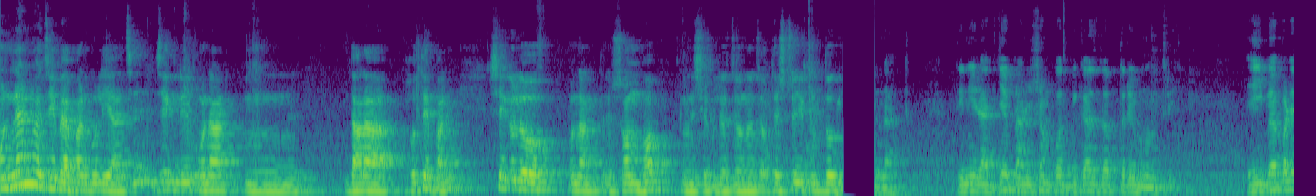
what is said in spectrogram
অন্যান্য যে ব্যাপারগুলি আছে, যেগুলি ওনার দ্বারা হতে পারে, সেগুলো ওনার সম্ভব। উনি সেগুলোর জন্য যথেষ্টই উদ্যোগী। তিনি রাজ্যের প্রাণী সম্পদ বিকাশ দপ্তরের মন্ত্রী। এই ব্যাপারে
